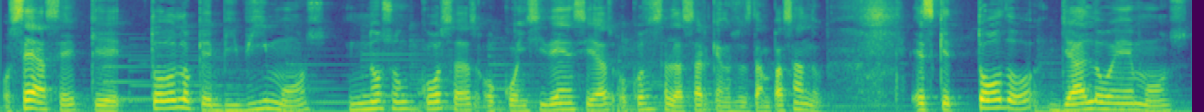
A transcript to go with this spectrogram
O sea, sé que todo lo que vivimos no son cosas o coincidencias o cosas al azar que nos están pasando. Es que todo ya lo hemos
